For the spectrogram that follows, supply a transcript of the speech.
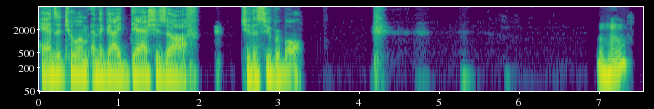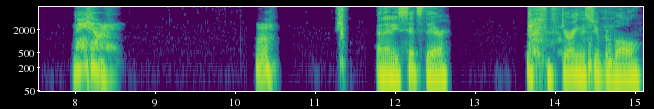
hands it to him, and the guy dashes off to the Super Bowl. mm-hmm. Man. And then he sits there during the Super Bowl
